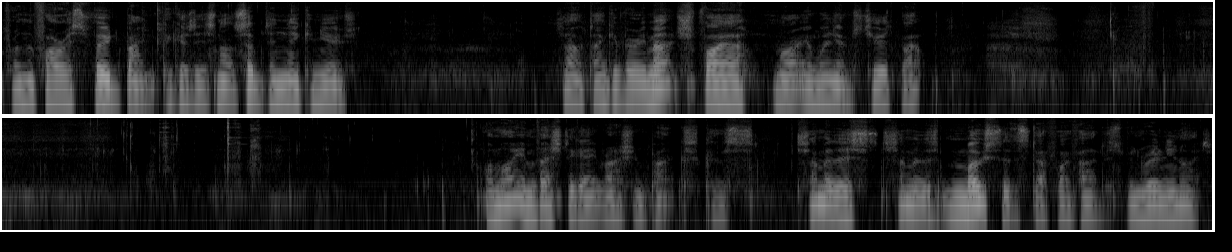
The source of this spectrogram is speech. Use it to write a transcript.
from the Forest Food Bank because it's not something they can use. So thank you very much via Martin Williams. Cheers, pal. I might investigate ration packs because some of this, some of this, most of the stuff I've had has been really nice.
